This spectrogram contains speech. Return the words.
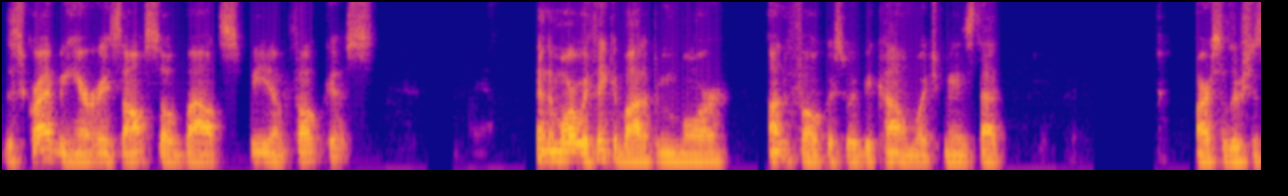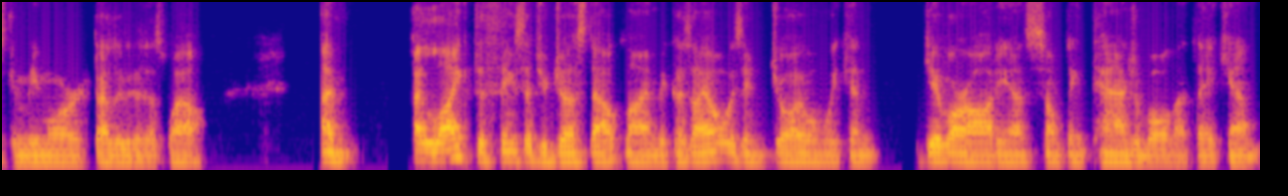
describing here is also about speed and focus. And the more we think about it, the more unfocused we become, which means that our solutions can be more diluted as well. I I like the things that you just outlined because I always enjoy when we can give our audience something tangible that they can,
